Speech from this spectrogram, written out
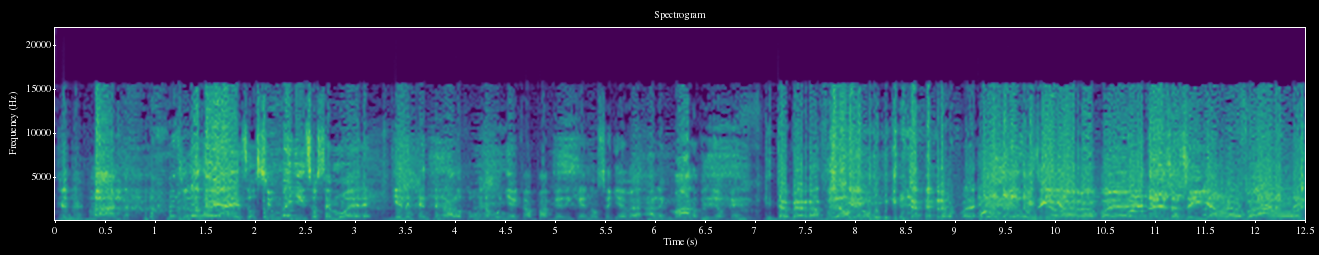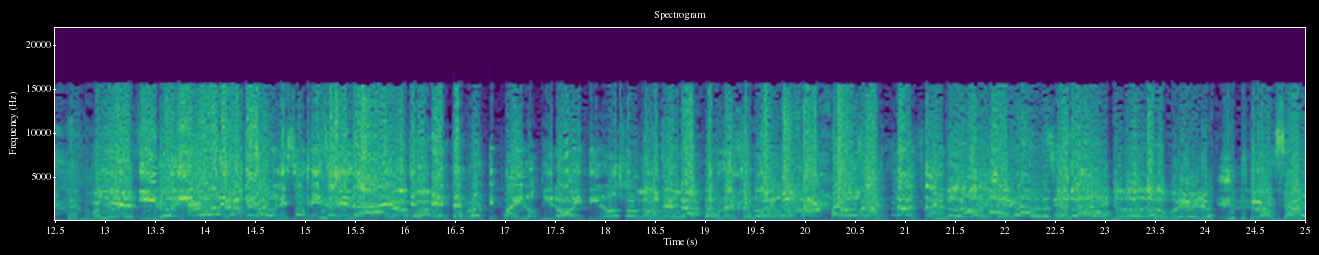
¿Qué te pasa? ¿Tú no sabías eso? Si un mellizo se muere, tienen que enterrarlo con una muñeca para que, que no se lleve al hermano. Que yo qué. Quítame a Rafa. Loco. Quítame a Rafa. Quítale esa Quítame silla. a Rafa de ahí. Quítale esa silla, loco. Rafa, no. Y, el- y no, y no, que no le hizo misa ni nada. Rafa. Enterró el tipo ahí, lo tiró y tiró todo lo que uno encima de otro. Yo tengo calofrío yo. Rafa.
